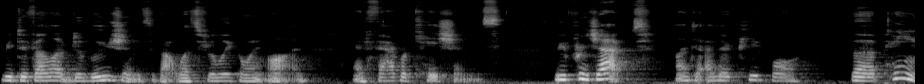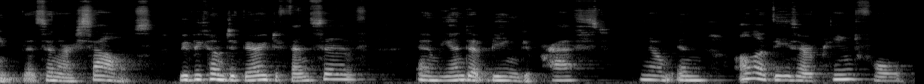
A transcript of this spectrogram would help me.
we develop delusions about what's really going on and fabrications. We project onto other people the pain that's in ourselves. We become very defensive and we end up being depressed. You know, and all of these are painful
